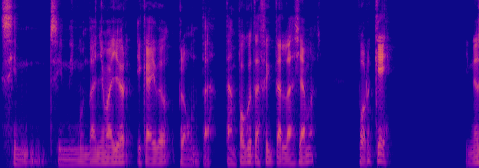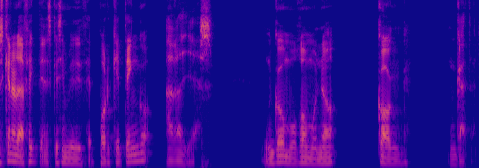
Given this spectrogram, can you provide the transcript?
sin, sin ningún daño mayor y Kaido pregunta, ¿tampoco te afectan las llamas? ¿Por qué? Y no es que no le afecten, es que simplemente dice, porque tengo agallas. Gomu Gomu no Kong Gathering.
